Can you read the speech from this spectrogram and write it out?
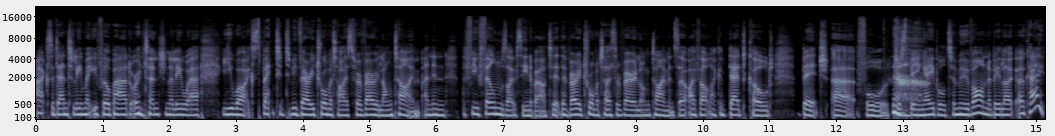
accidentally make you feel bad or intentionally, where you are expected to be very traumatized for a very long time. And in the few films I've seen about it, they're very traumatized for a very long time. And so I felt like a dead cold bitch uh, for just being able to move on and be like, okay,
